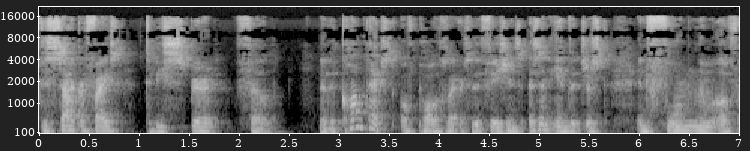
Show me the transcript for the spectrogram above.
to sacrifice, to be Spirit filled. Now, the context of Paul's letter to the Ephesians isn't aimed at just informing them of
